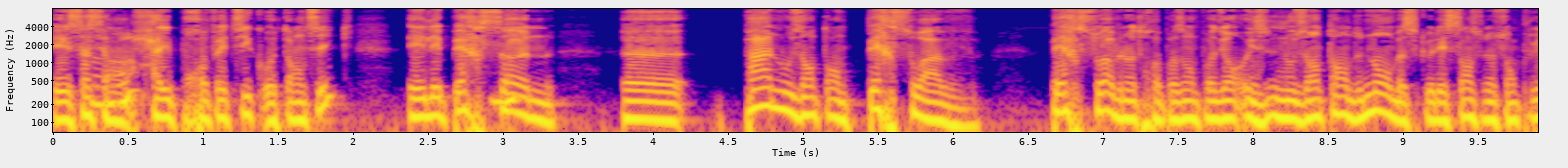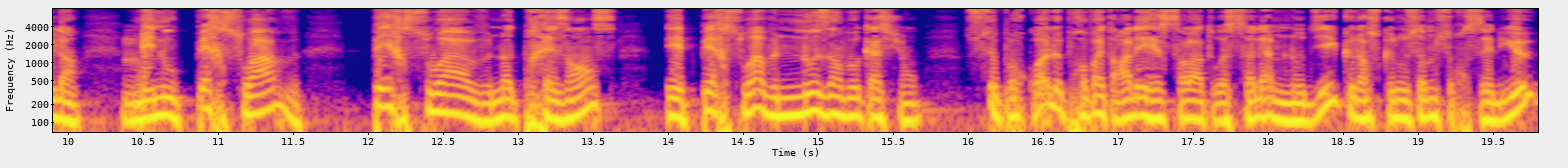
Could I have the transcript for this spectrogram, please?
Et ça, c'est un high prophétique authentique. Et les personnes, euh, pas nous entendent, perçoivent, perçoivent notre représentation. Ils nous entendent non, parce que les sens ne sont plus là, hmm. mais nous perçoivent perçoivent notre présence et perçoivent nos invocations. C'est pourquoi le prophète wassalam, nous dit que lorsque nous sommes sur ces lieux,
